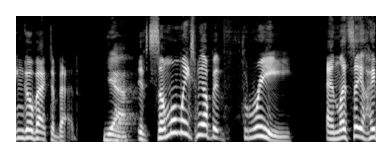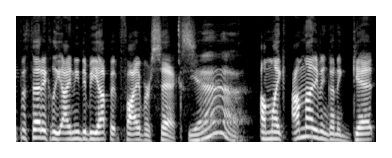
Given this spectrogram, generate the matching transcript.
can go back to bed. Yeah. If someone wakes me up at three, and let's say hypothetically I need to be up at five or six, Yeah. I'm like, I'm not even going to get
